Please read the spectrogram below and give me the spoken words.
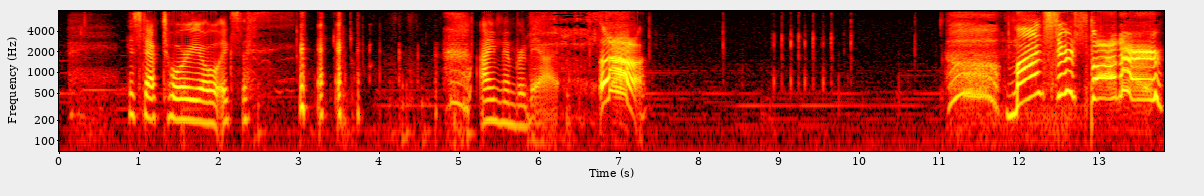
his factorial exp- I remember that. Ah! Monster spawner!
